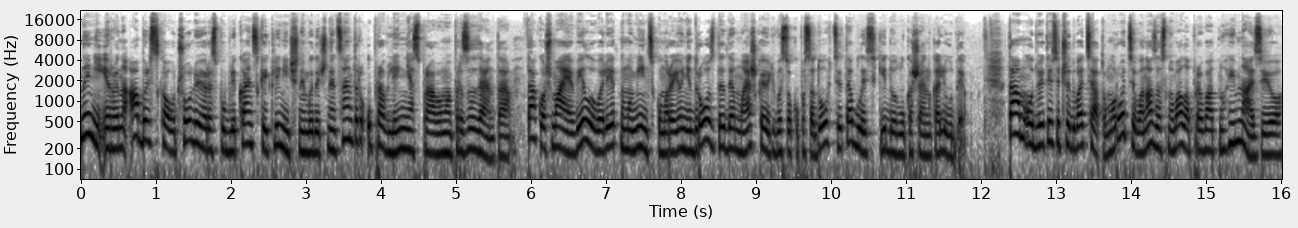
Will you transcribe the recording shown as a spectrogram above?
Нині Ірина Абельська очолює республіканський клінічний медичний центр управління справами президента. Також має вілу в елітному мінському районі Дрозди, де мешкають високопосадовці та близькі до Лукашенка люди. Там у 2020 році вона заснувала приватну гімназію,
